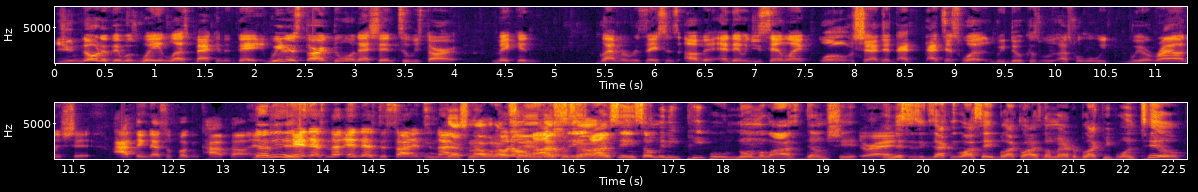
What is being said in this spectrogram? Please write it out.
you know that there was way less back in the day. We didn't start doing that shit until we start making glamorizations of it. And then when you saying like, well, shit, I just, that that's just what we do because that's what we we around and shit. I think that's a fucking cop out. That is. and that's not, and that's deciding to not. That's not what I'm Hold on, saying. I've seen. I've seen so many people normalize dumb shit, Right. and this is exactly why I say Black lives don't matter to black people until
